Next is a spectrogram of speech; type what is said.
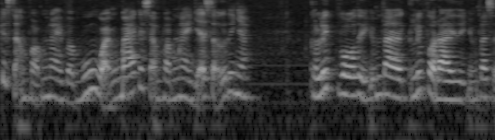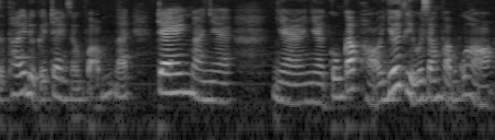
cái sản phẩm này và muốn quảng bá cái sản phẩm này giả sử đi nha. Click vô thì chúng ta click vào đây thì chúng ta sẽ thấy được cái trang sản phẩm. Đấy trang mà nhà nhà nhà cung cấp họ giới thiệu cái sản phẩm của họ.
